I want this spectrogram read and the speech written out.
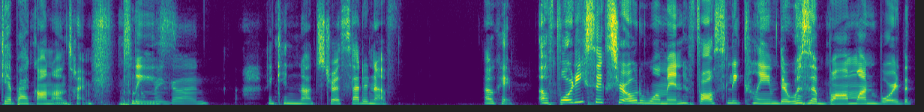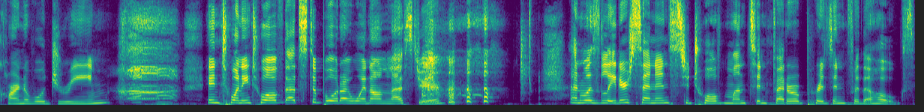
get back on on time, please. Oh my god. I cannot stress that enough. Okay. A 46 year old woman falsely claimed there was a bomb on board the Carnival Dream in 2012. That's the boat I went on last year. and was later sentenced to 12 months in federal prison for the hoax.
